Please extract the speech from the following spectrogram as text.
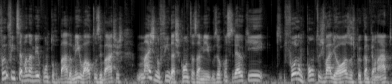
foi um fim de semana meio conturbado, meio altos e baixos, mas no fim das contas, amigos, eu considero que, que foram pontos valiosos para o campeonato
